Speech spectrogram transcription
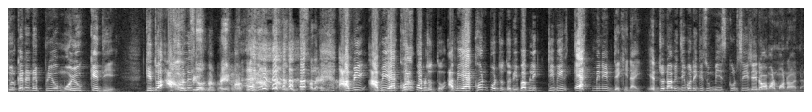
জুলকানের প্রিয় ময়ূককে দিয়ে। কিন্তু আসলে। আমি আমি এখন পর্যন্ত আমি এখন পর্যন্ত রিপাবলিক টিভির এক মিনিট দেখি নাই। এর জন্য আমি জীবনে কিছু মিস করছি সেটাও আমার মনে হয় না।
